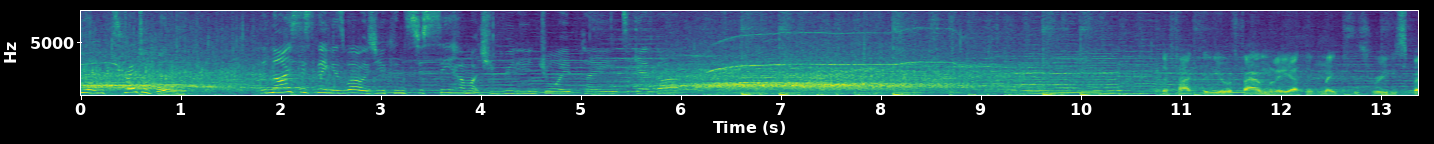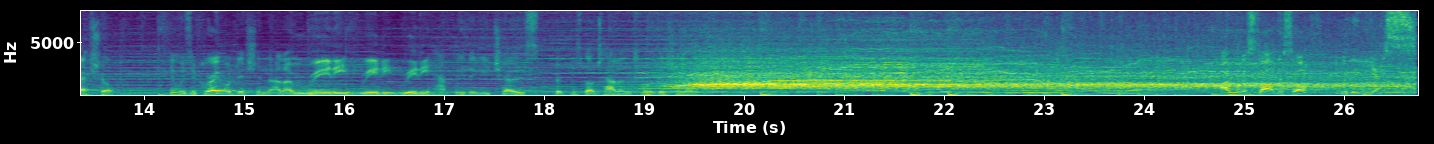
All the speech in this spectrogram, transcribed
You're incredible. The nicest thing as well is you can just see how much you really enjoy playing together. Fact that you're a family, I think, makes this really special. It was a great audition, and I'm really, really, really happy that you chose Britain's Got Talent to audition on. I'm going to start this off with a yes.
